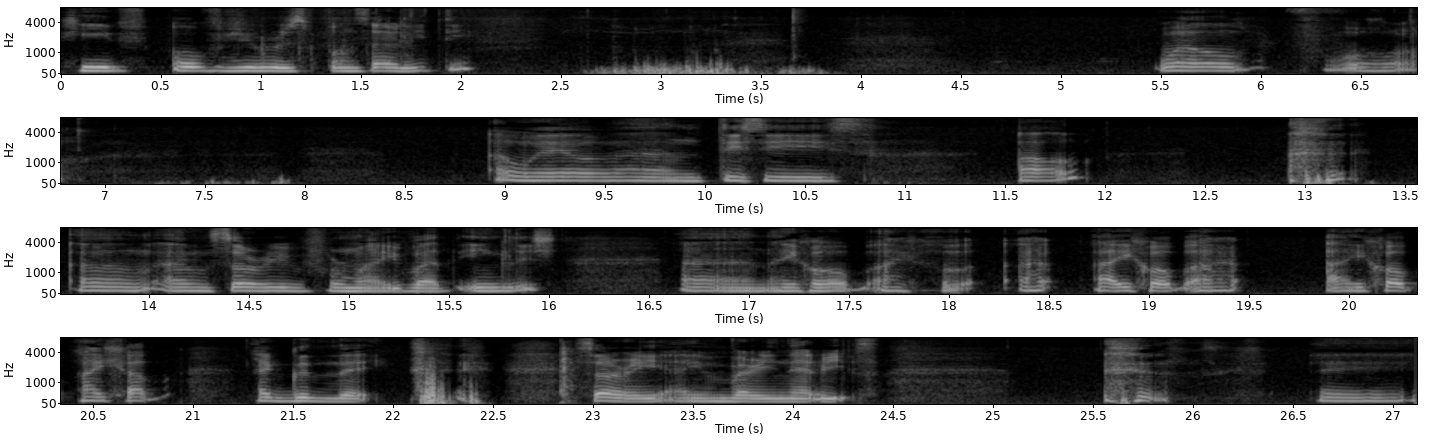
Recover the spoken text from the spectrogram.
heave of your responsibility? Well, for well, and this is all. um, I'm sorry for my bad English, and I hope I have I, I hope I, I hope I have a good day. sorry, I'm very nervous. uh,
